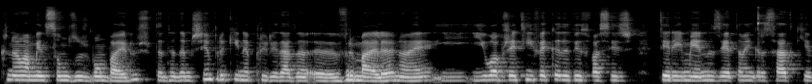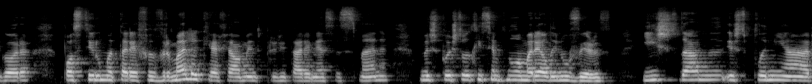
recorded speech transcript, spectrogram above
que normalmente somos os bombeiros, portanto andamos sempre aqui na prioridade uh, vermelha, não é? E, e, o objetivo é cada vez vocês terem menos, e é tão engraçado que agora posso ter uma tarefa vermelha, que é realmente prioritária nessa semana, mas depois estou aqui sempre no amarelo e no verde. E isto dá-me este planear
